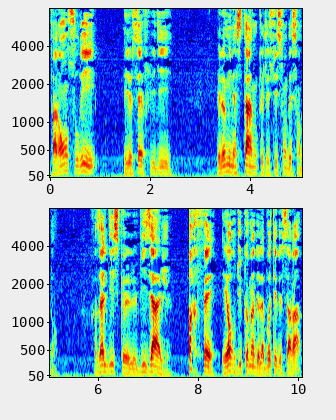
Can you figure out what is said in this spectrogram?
Pharaon sourit et Yosef lui dit Velominastam que je suis son descendant. Chazal dit que le visage parfait et hors du commun de la beauté de Sarah,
